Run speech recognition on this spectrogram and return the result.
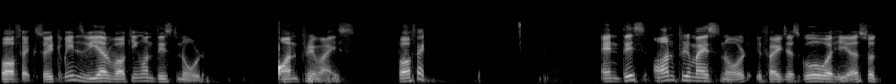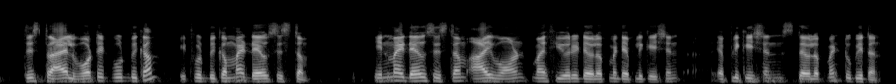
Perfect. So it means we are working on this node on premise. Perfect. And this on-premise node, if I just go over here, so this trial, what it would become? It would become my dev system. In my dev system, I want my Fiori development application applications development to be done.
